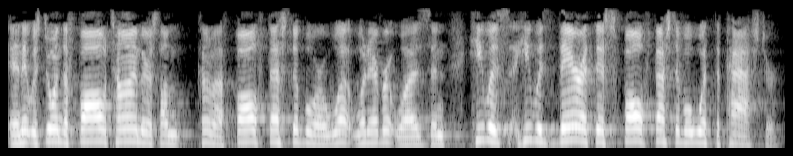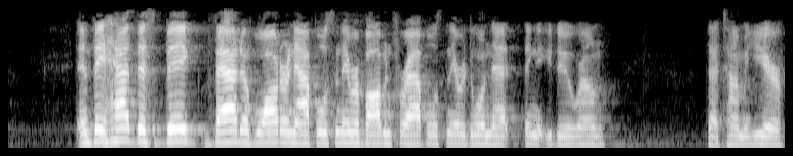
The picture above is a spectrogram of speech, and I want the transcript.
And it was during the fall time. There was some kind of a fall festival or what, whatever it was. And he was, he was there at this fall festival with the pastor. And they had this big vat of water and apples, and they were bobbing for apples, and they were doing that thing that you do around that time of year.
